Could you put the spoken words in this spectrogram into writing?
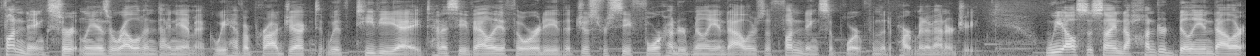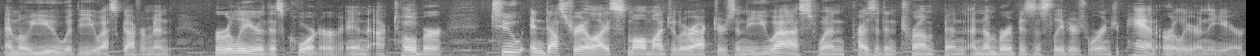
funding certainly is a relevant dynamic. We have a project with TVA, Tennessee Valley Authority, that just received $400 million of funding support from the Department of Energy. We also signed a $100 billion MOU with the U.S. government earlier this quarter in October to industrialize small modular reactors in the US when President Trump and a number of business leaders were in Japan earlier in the year.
